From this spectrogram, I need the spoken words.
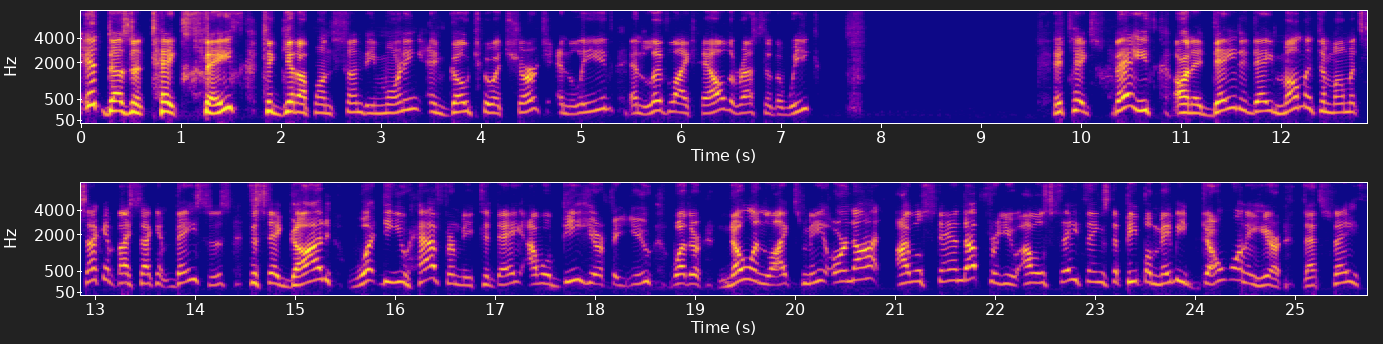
It doesn't take faith to get up on Sunday morning and go to a church and leave and live like hell the rest of the week. It takes faith on a day to day, moment to moment, second by second basis to say, God, what do you have for me today? I will be here for you, whether no one likes me or not. I will stand up for you. I will say things that people maybe don't want to hear. That's faith.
